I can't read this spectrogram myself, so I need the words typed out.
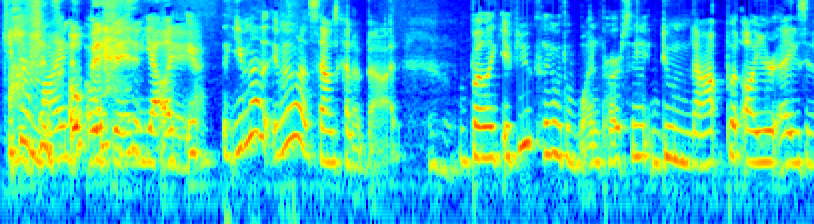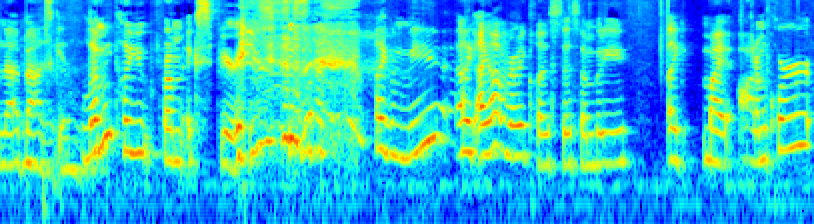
keep Options your mind open. open. Yeah, like Yeah, If, even though even though that sounds kind of bad, Mhm. but like if you click with one person, do not put all your eggs in that basket. Mhm. Let me tell you from experience. like me, like I got very close to somebody, like my autumn quarter.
